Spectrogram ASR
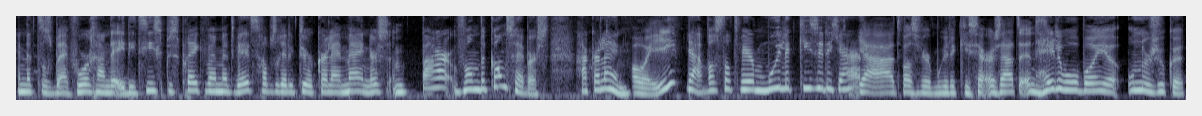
En net als bij voorgaande edities bespreken wij met wetenschapsredacteur Carlijn Meinders een paar van de kanshebbers. Ha Carlijn. Hoi. Ja, was dat weer moeilijk kiezen dit jaar? Ja, het was weer moeilijk kiezen. Er zaten een heleboel mooie onderzoeken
